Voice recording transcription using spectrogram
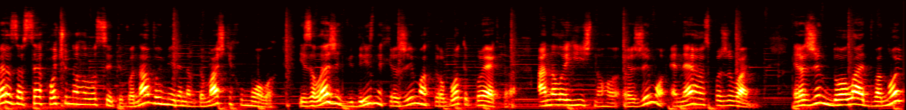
Перш за все, хочу наголосити, вона виміряна в домашніх умовах і залежить від різних режимів роботи проєктора, аналогічного режиму енергоспоживання. Режим Dualight 2.0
